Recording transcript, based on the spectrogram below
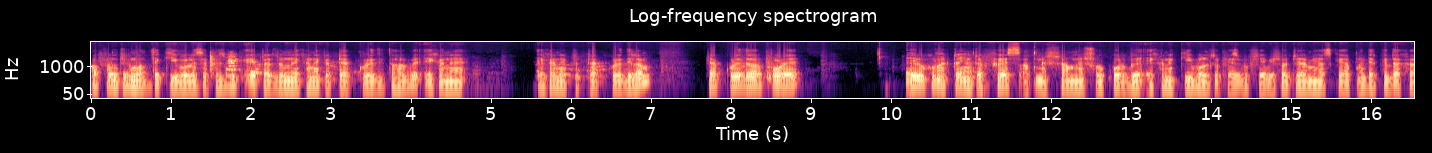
অপশনটির মধ্যে কি বলেছে ফেসবুক এটার জন্য এখানে একটা ট্যাপ করে দিতে হবে। এখানে এখানে একটা ট্যাপ করে দিলাম। ট্যাপ করে দেওয়ার পরে এইরকম একটা ইন্টারফেস আপনার সামনে শো করবে। এখানে কি বলছে ফেসবুক সেই বিষয়টি আমি আজকে আপনাদেরকে দেখা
